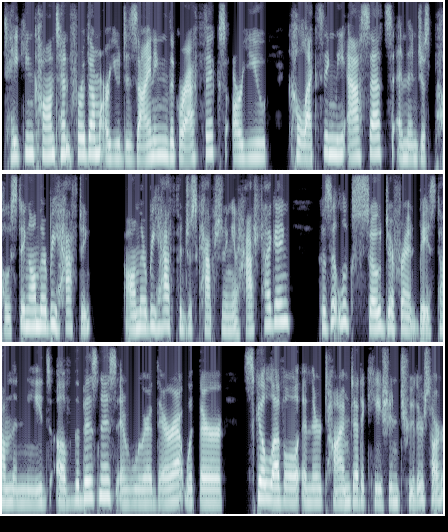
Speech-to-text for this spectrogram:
taking content for them? Are you designing the graphics? Are you collecting the assets and then just posting on their behalf on their behalf and just captioning and hashtagging? Because it looks so different based on the needs of the business and where they're at with their skill level and their time dedication to their so-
